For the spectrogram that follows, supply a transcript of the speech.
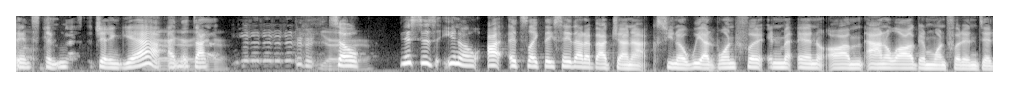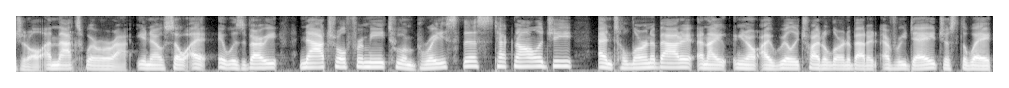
instant messaging. Yeah. yeah and yeah, the yeah, So this is, you know, I, it's like they say that about Gen X. You know, we had one foot in in um, analog and one foot in digital, and that's where we're at. You know, so I, it was very natural for me to embrace this technology and to learn about it. And I, you know, I really try to learn about it every day, just the way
